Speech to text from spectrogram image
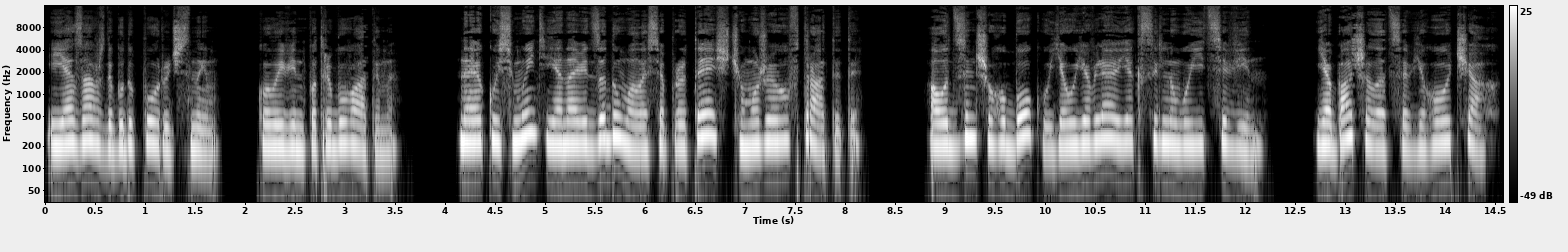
і я завжди буду поруч з ним, коли він потребуватиме. На якусь мить я навіть задумалася про те, що можу його втратити, а от з іншого боку я уявляю, як сильно боїться він. Я бачила це в його очах.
